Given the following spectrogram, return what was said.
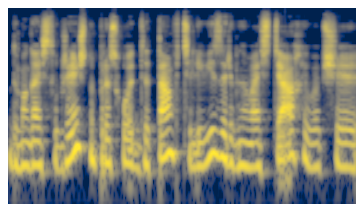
домогательство к женщинам происходит где-то там, в телевизоре, в новостях, и вообще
